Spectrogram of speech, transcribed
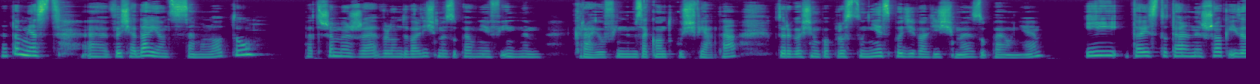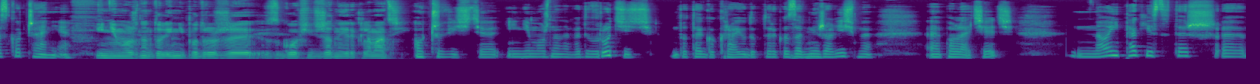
Natomiast wysiadając z samolotu, patrzymy, że wylądowaliśmy zupełnie w innym kraju, w innym zakątku świata, którego się po prostu nie spodziewaliśmy zupełnie. I to jest totalny szok i zaskoczenie. I nie można do linii podróży zgłosić żadnej reklamacji. Oczywiście. I nie można nawet wrócić do tego kraju, do którego mhm. zamierzaliśmy e, polecieć. No i tak jest też, e,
